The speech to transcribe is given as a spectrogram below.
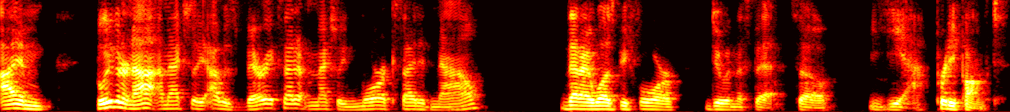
I am believe it or not, I'm actually I was very excited. I'm actually more excited now than I was before doing this bit. So yeah, pretty pumped.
